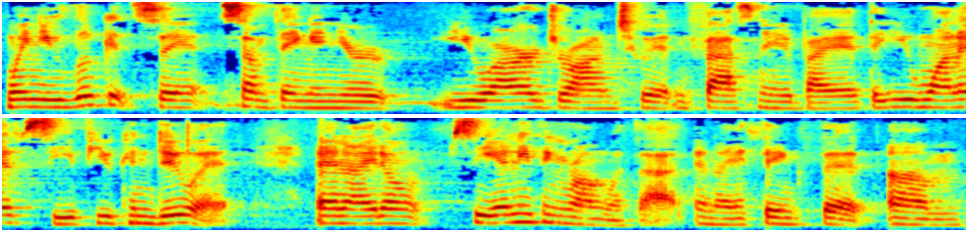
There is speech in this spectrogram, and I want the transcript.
when you look at say, something and you're you are drawn to it and fascinated by it that you want to see if you can do it. And i don't see anything wrong with that. And i think that um,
